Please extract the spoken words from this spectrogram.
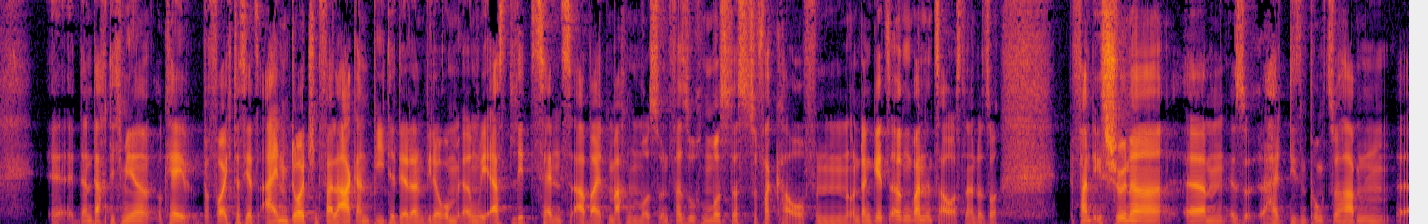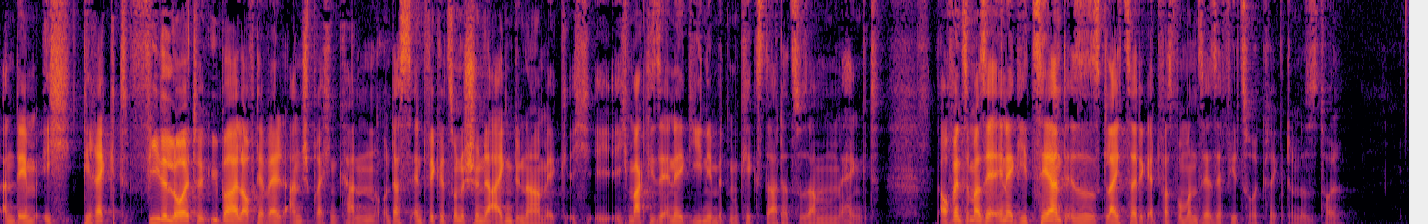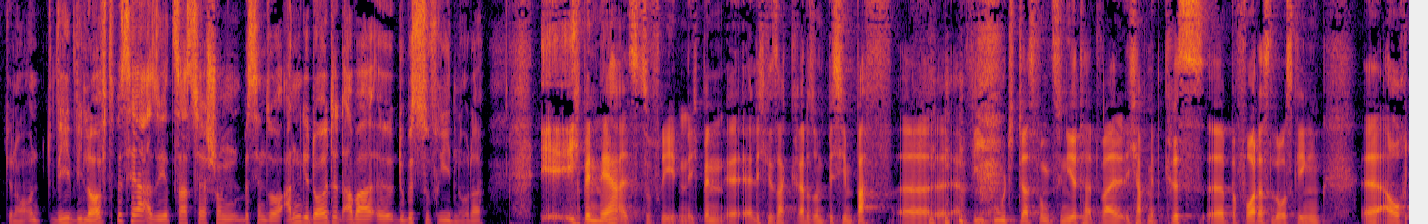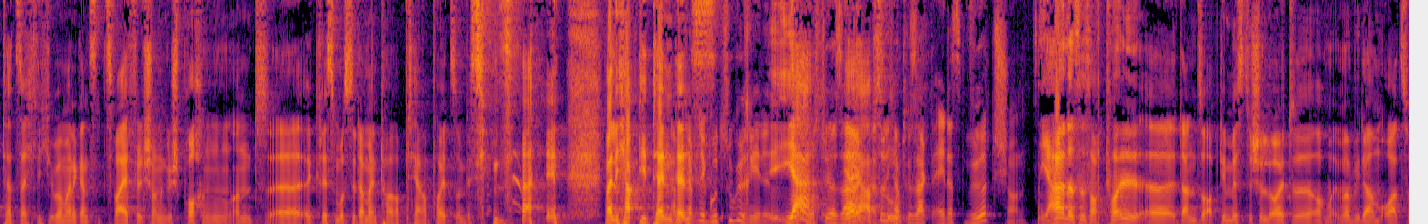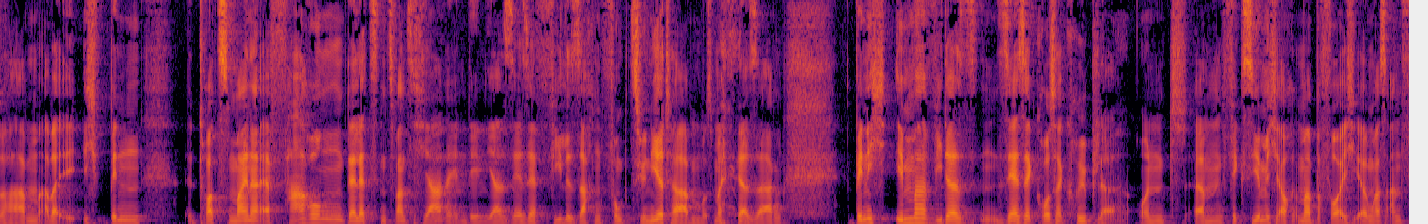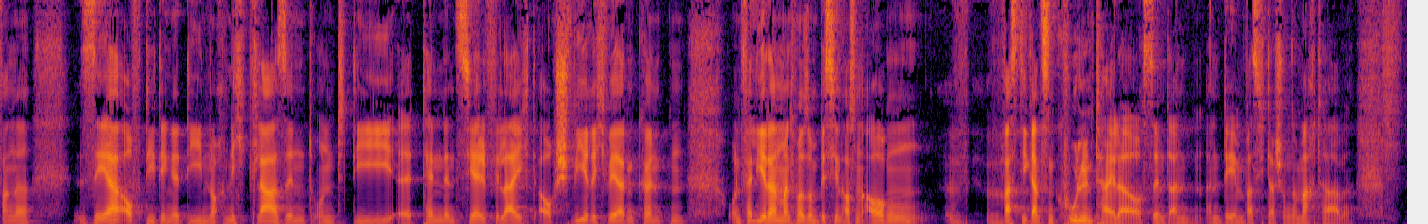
äh, dann dachte ich mir, okay, bevor ich das jetzt einem deutschen Verlag anbiete, der dann wiederum irgendwie erst Lizenzarbeit machen muss und versuchen muss, das zu verkaufen und dann geht's irgendwann ins Ausland oder so, fand ich es schöner, ähm, so, halt diesen Punkt zu haben, äh, an dem ich direkt viele Leute überall auf der Welt ansprechen kann. Und das entwickelt so eine schöne Eigendynamik. Ich, ich mag diese Energie, die mit einem Kickstarter zusammenhängt. Auch wenn es immer sehr energiezehrend ist, ist es gleichzeitig etwas, wo man sehr, sehr viel zurückkriegt. Und das ist toll. Genau. Und wie, wie läuft es bisher? Also jetzt hast du ja schon ein bisschen so angedeutet, aber äh, du bist zufrieden, oder? Ich bin mehr als zufrieden. Ich bin äh, ehrlich gesagt gerade so ein bisschen baff, äh, wie gut das funktioniert hat, weil ich habe mit Chris, äh, bevor das losging, äh, auch tatsächlich über meine ganzen Zweifel schon gesprochen und äh, Chris musste da mein Therapeut so ein bisschen sein, weil ich habe die Tendenz. Aber ich habe dir gut zugeredet. Ja, musst du ja, sagen. ja, ja absolut. Also ich habe gesagt, ey, das wird schon. Ja, das ist auch toll, dann so optimistische Leute auch immer wieder am Ohr zu haben. Aber ich bin trotz meiner Erfahrungen der letzten 20 Jahre, in denen ja sehr, sehr viele Sachen funktioniert haben, muss man ja sagen, bin ich immer wieder ein sehr, sehr großer Krübler und ähm, fixiere mich auch immer, bevor ich irgendwas anfange, sehr auf die Dinge, die noch nicht klar sind und die äh, tendenziell vielleicht auch schwierig werden könnten und verliere dann manchmal so ein bisschen aus den Augen, was die ganzen coolen Teile auch sind an, an dem, was ich da schon gemacht habe.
